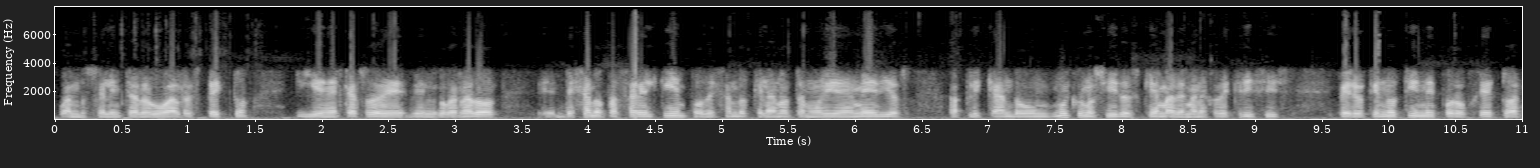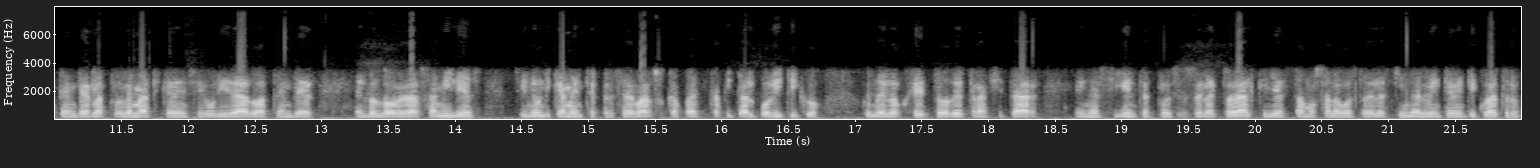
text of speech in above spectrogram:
cuando se le interrogó al respecto, y en el caso del gobernador, eh, dejando pasar el tiempo, dejando que la nota muriera en medios, aplicando un muy conocido esquema de manejo de crisis, pero que no tiene por objeto atender la problemática de inseguridad o atender el dolor de las familias, sino únicamente preservar su capital político con el objeto de transitar en el siguiente proceso electoral, que ya estamos a la vuelta de la esquina, el 2024.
